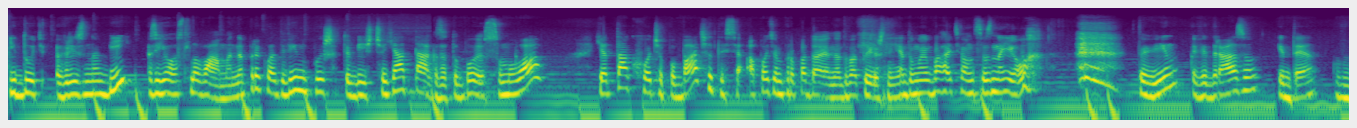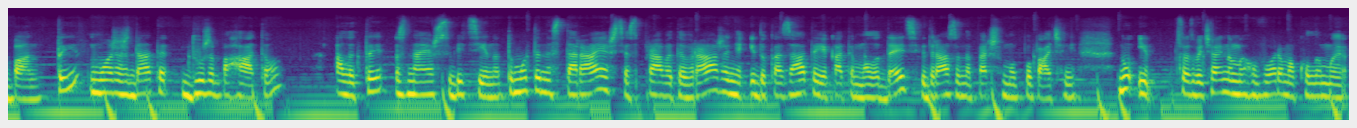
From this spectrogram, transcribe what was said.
йдуть в різнобій з його словами, наприклад, він пише тобі, що я так за тобою сумував. Я так хочу побачитися, а потім пропадаю на два тижні. Я думаю, багатьом це знайомо. То він відразу йде в бан. Ти можеш дати дуже багато, але ти знаєш собі ціну, тому ти не стараєшся справити враження і доказати, яка ти молодець відразу на першому побаченні. Ну і це звичайно ми говоримо, коли ми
